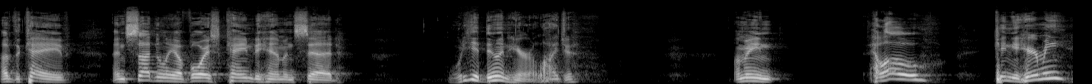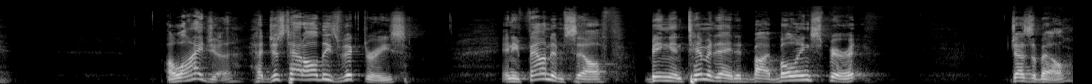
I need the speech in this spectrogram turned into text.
of the cave. And suddenly a voice came to him and said, What are you doing here, Elijah? I mean, hello? Can you hear me? Elijah had just had all these victories and he found himself being intimidated by a bullying spirit, Jezebel,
